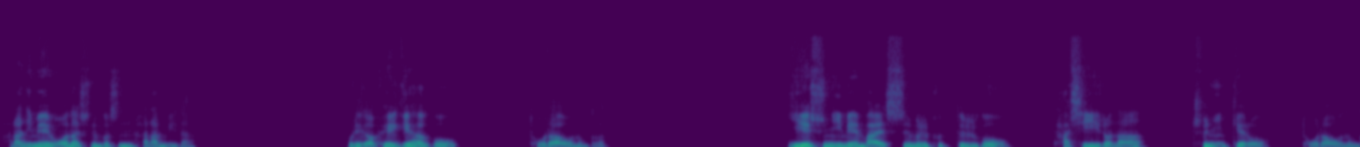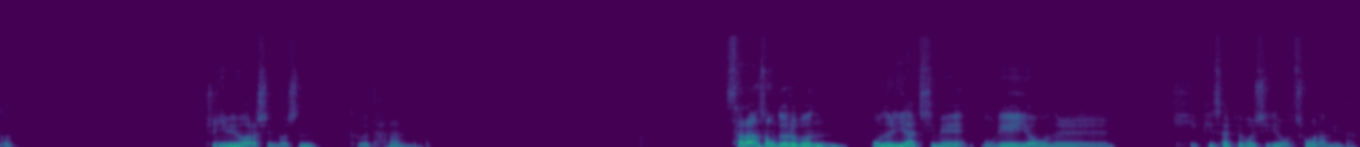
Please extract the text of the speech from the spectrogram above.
하나님의 원하시는 것은 하나입니다. 우리가 회개하고 돌아오는 것. 예수님의 말씀을 붙들고 다시 일어나 주님께로 돌아오는 것. 주님이 말하신 것은 그것 하나입니다. 사랑하는 성도 여러분, 오늘 이 아침에 우리의 영혼을 깊이 살펴보시기를 소원합니다.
